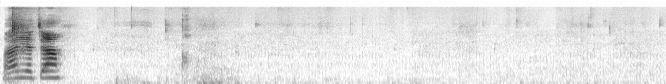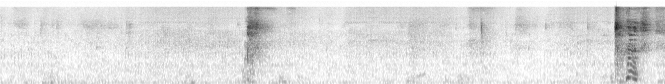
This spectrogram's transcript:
マリアちゃん。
